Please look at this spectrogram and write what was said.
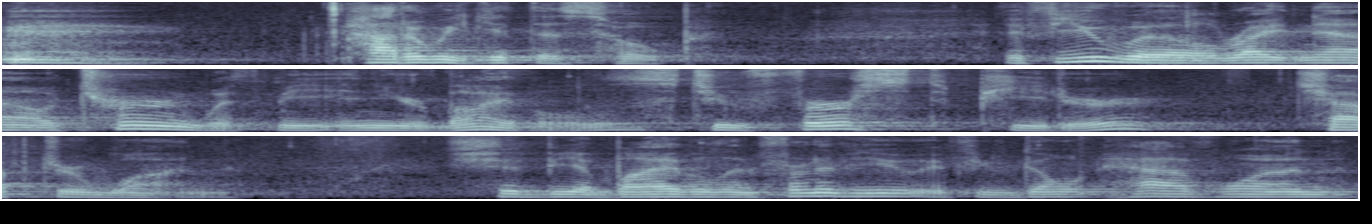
How do we get this hope? If you will, right now, turn with me in your Bibles to 1 Peter chapter 1. Should be a Bible in front of you. If you don't have one,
